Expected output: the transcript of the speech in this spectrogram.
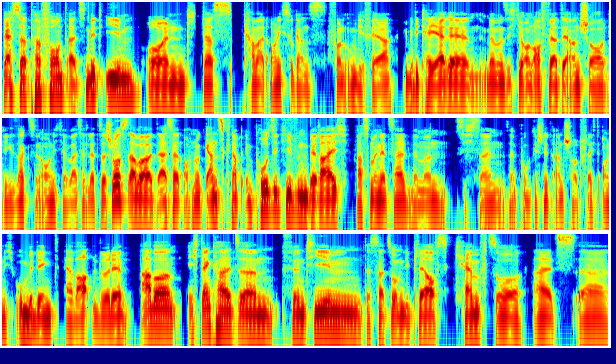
besser performt als mit ihm und das kam halt auch nicht so ganz von ungefähr. Über die Karriere, wenn man sich die On-Off-Werte anschaut, wie gesagt, sind auch nicht der weiße letzter Schluss, aber da ist halt auch nur ganz knapp im positiven Bereich, was man jetzt halt, wenn man sich sein, sein Punkteschnitt anschaut, vielleicht auch nicht unbedingt erwarten würde. Aber ich denke halt, ähm, für ein Team, das halt so um die Playoffs kämpft, so als, äh,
